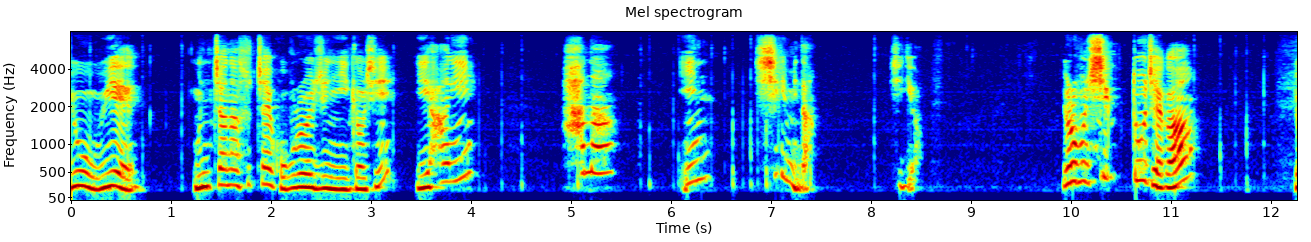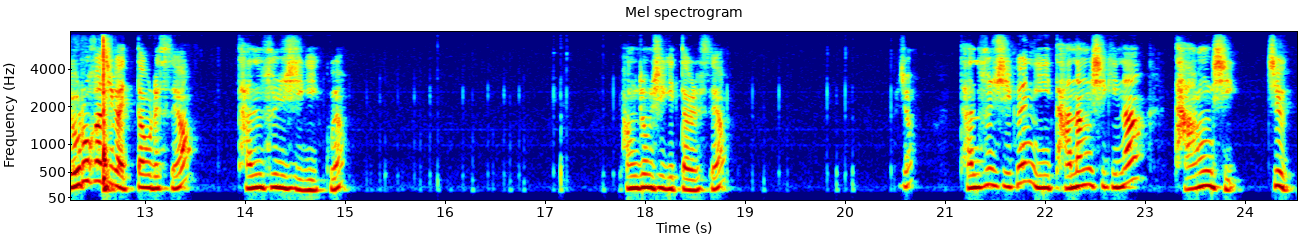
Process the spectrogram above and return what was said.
요 위에 문자나 숫자의 곱으로 이루어진 이것이 이 항이 하나인 식입니다. 식이요. 여러분 식도 제가 여러 가지가 있다고 그랬어요. 단순식이 있고요. 방정식이 있다고 그랬어요. 그죠? 단순식은 이 단항식이나 다항식, 즉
